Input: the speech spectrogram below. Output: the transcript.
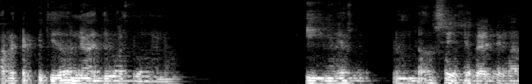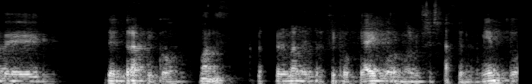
ha repercutido en negativo al ciudadano. Y me habías preguntado sobre el tema de, del tráfico. Vale los problemas de tráfico que hay por los estacionamientos.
